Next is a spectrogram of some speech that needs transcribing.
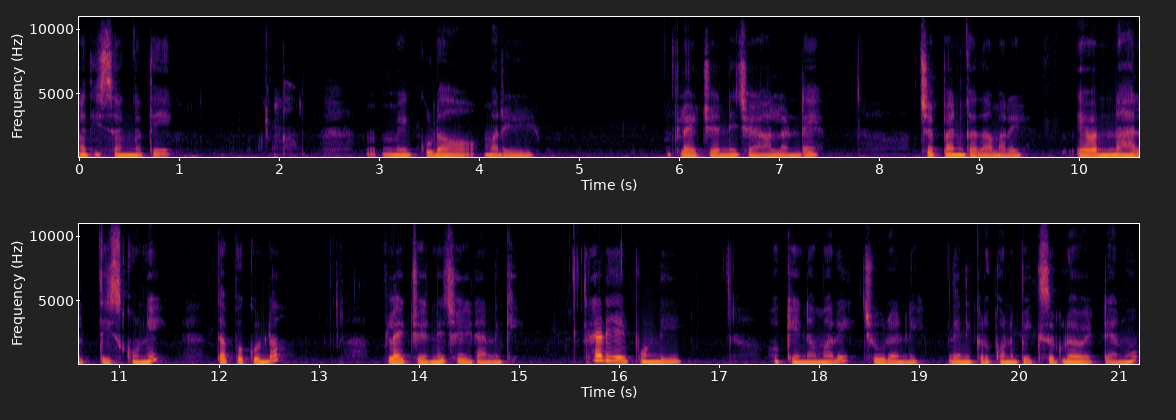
అది సంగతి. మీకు కూడా మరి ఫ్లైట్ జర్నీ చేయాలంటే చెప్పాను కదా మరి ఎవరన్నా హెల్ప్ తీసుకొని తప్పకుండా ఫ్లైట్ జర్నీ చేయడానికి రెడీ అయిపోండి. ఓకేనా మరి? చూడండి నేను ఇక్కడ కొన్ని పిక్స్ కూడా పెట్టాను.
